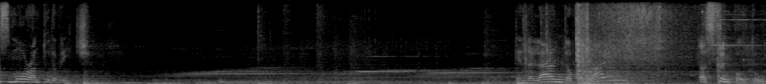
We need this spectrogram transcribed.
Once more unto the breach. In the land of the blind, a simple tool.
